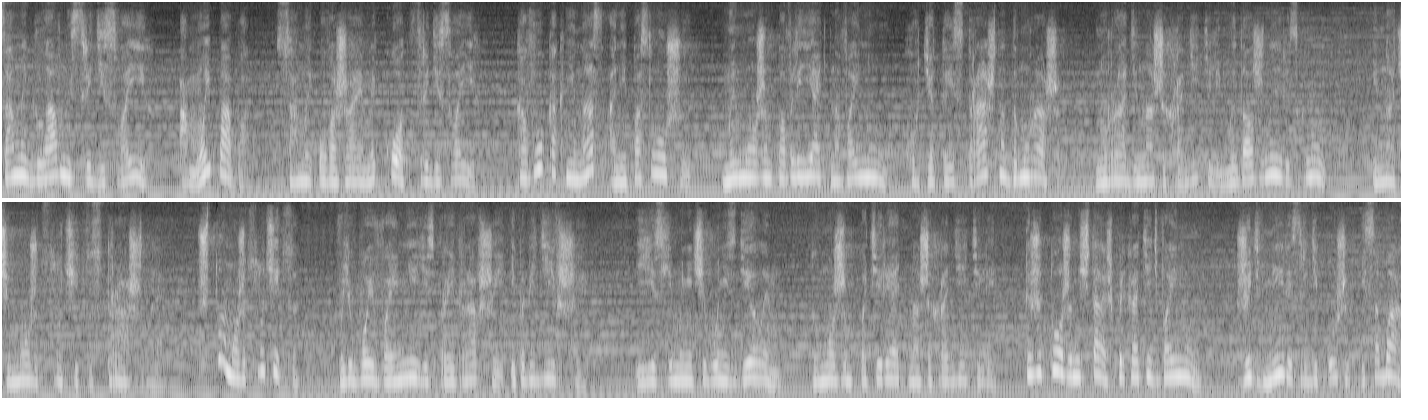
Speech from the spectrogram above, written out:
самый главный среди своих, а мой папа самый уважаемый кот среди своих. Кого, как не нас, они послушают. Мы можем повлиять на войну, хоть это и страшно до мурашек, но ради наших родителей мы должны рискнуть, иначе может случиться страшное. Что может случиться? В любой войне есть проигравшие и победившие. И если мы ничего не сделаем, то можем потерять наших родителей. Ты же тоже мечтаешь прекратить войну, жить в мире среди кошек и собак.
